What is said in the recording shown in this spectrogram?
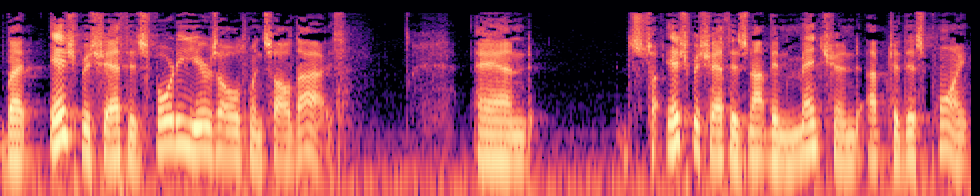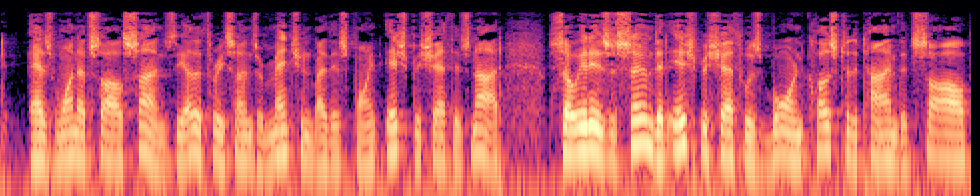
But Ishbosheth is 40 years old when Saul dies. And Ishbosheth has not been mentioned up to this point as one of Saul's sons. The other three sons are mentioned by this point. Ishbosheth is not. So it is assumed that Ishbosheth was born close to the time that Saul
